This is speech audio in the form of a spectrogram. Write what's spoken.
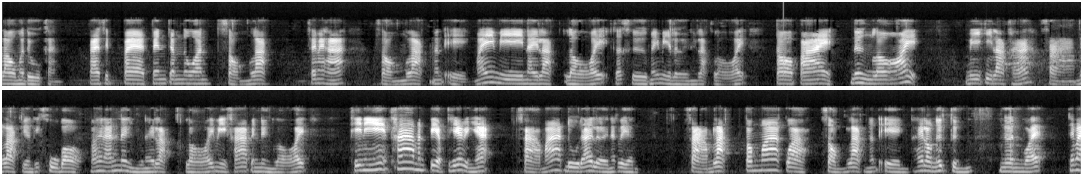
เรามาดูกัน 88 เป็นจำนวน 2 หลัก ใช่ไหมคะ สองหลักนั่นเอง ไม่มีในหลักร้อยก็คือไม่มีเลยในหลักร้อย ต่อไปหนึ่งร้อยมีกี่หลักคะสามหลักอย่างที่ครูบอก เพราะฉะนั้นหนึ่งอยู่ในหลักร้อยมีค่าเป็นหนึ่งร้อยทีนี้ถ้ามันเปรียบเทียบอย่างเงี้ย สามารถดูได้เลยนักเรียนสามหลักต้องมากกว่าสองหลักนั่นเอง ให้เรานึกถึงเงินไว้ใช่ไหม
